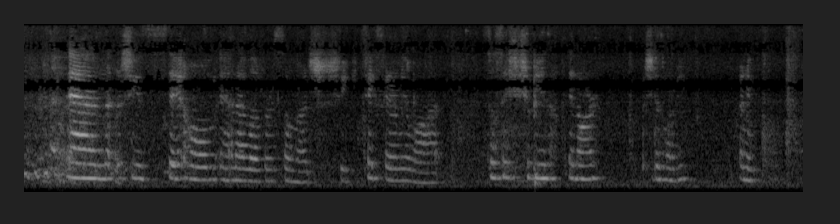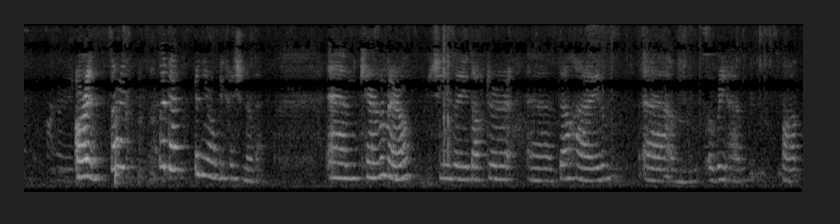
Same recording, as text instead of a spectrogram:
and she's stay at home, and I love her so much. She takes care of me a lot. So say she should be in, in R, but she doesn't want to be. I mean, RN, sorry, my bad. Been here all week, I should know that. And Karen Romero, she's a doctor at Delhi, um, a rehab spot.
